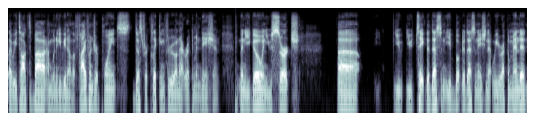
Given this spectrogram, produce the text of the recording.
Like we talked about, I'm going to give you another 500 points just for clicking through on that recommendation. Then you go and you search uh, you you take the destin you book the destination that we recommended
